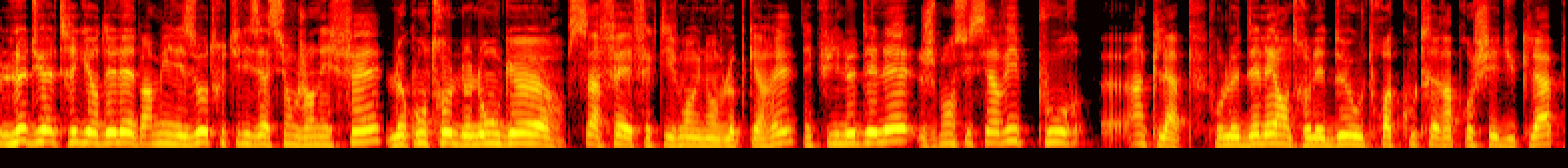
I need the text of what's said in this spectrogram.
Le dual trigger delay, parmi les autres utilisations que j'en ai fait, le contrôle de longueur, ça fait effectivement une enveloppe carrée. Et puis le délai, je m'en suis servi pour euh, un clap. Pour le délai entre les deux ou trois coups très rapprochés du clap,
